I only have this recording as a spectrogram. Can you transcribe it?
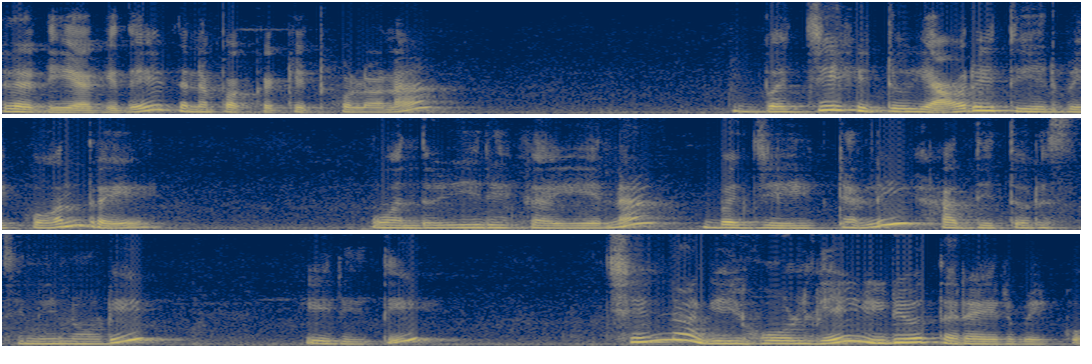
ರೆಡಿಯಾಗಿದೆ. ಇದನ್ನು ಪಕ್ಕಕ್ಕೆ ಇಟ್ಕೊಳ್ಳೋಣ. ಬಜ್ಜಿ ಹಿಟ್ಟು ಯಾವ ರೀತಿ ಇರಬೇಕು ಅಂದರೆ ಒಂದು ಹೀರೆಕಾಯಿಯನ್ನು ಬಜ್ಜಿ ಹಿಟ್ಟಲ್ಲಿ ಹದ್ದಿ ತೋರಿಸ್ತೀನಿ ನೋಡಿ. ಈ ರೀತಿ ಚೆನ್ನಾಗಿ ಹೋಳಿಗೆ ಹಿಡಿಯೋ ಥರ ಇರಬೇಕು.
